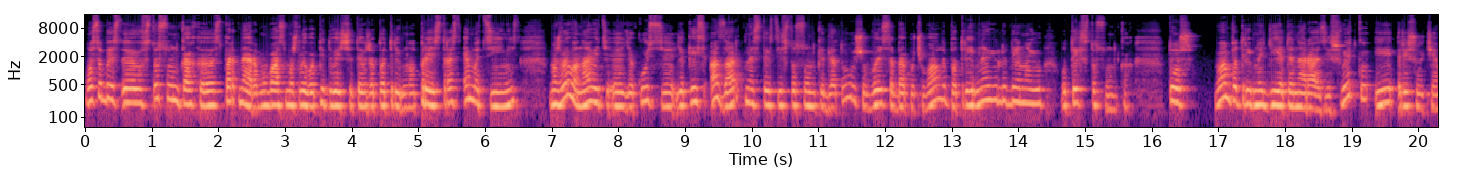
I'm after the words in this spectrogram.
В особис... е, в стосунках е, з партнером у вас, можливо, підвищити вже потрібно пристрасть, емоційність, можливо, навіть е, якусь, е, якийсь азарт нести в ці стосунки для того, щоб ви себе почували потрібною людиною у тих стосунках. Тож, вам потрібно діяти наразі швидко і рішуче.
